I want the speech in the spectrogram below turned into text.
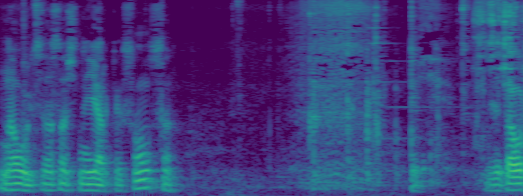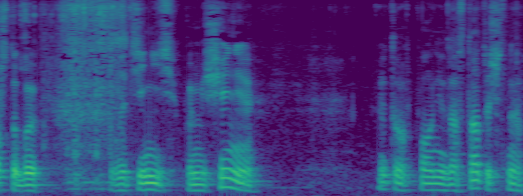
На улице достаточно яркое солнце. Для того, чтобы затенить помещение, этого вполне достаточно.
